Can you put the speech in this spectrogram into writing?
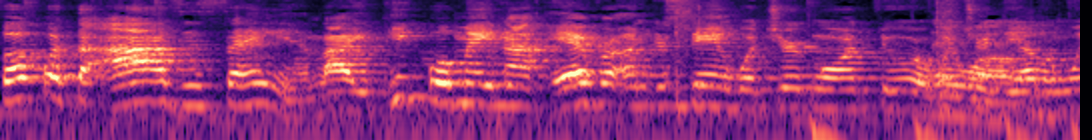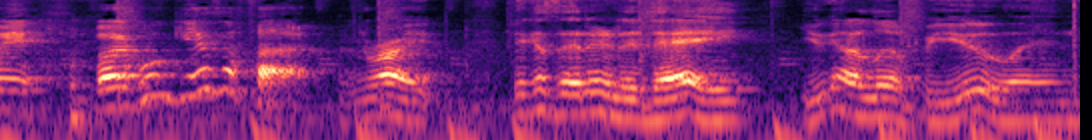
fuck what the odds is saying. Like, people may not ever understand what you're going through or They what you're won't. dealing with, but who gives a fuck? Right. Because at the end of the day, you gotta live for you, and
